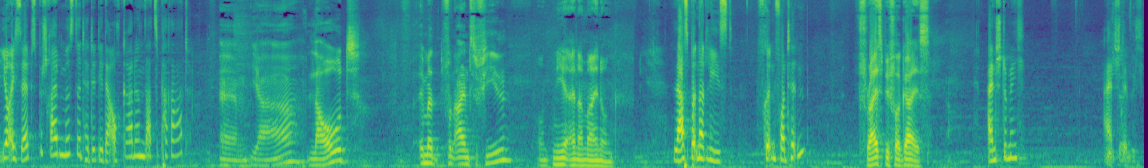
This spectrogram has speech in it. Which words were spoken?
ihr euch selbst beschreiben müsstet, hättet ihr da auch gerade einen Satz parat? Ähm, ja, laut, immer von allem zu viel. Und nie einer Meinung. Last but not least, Fritten vor Titten? Fries before Guys. Einstimmig? Einstimmig.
